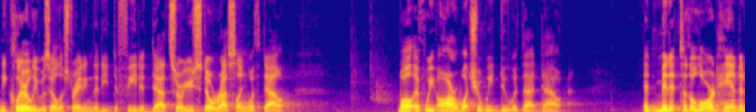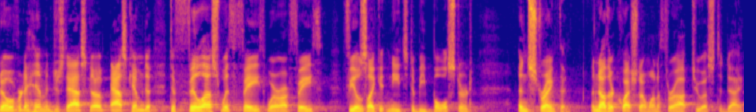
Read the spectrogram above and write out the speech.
And He clearly was illustrating that He defeated death. So are you still wrestling with doubt? Well, if we are, what should we do with that doubt? admit it to the Lord, hand it over to Him, and just ask, uh, ask Him to, to fill us with faith where our faith feels like it needs to be bolstered and strengthened. Another question I want to throw out to us today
